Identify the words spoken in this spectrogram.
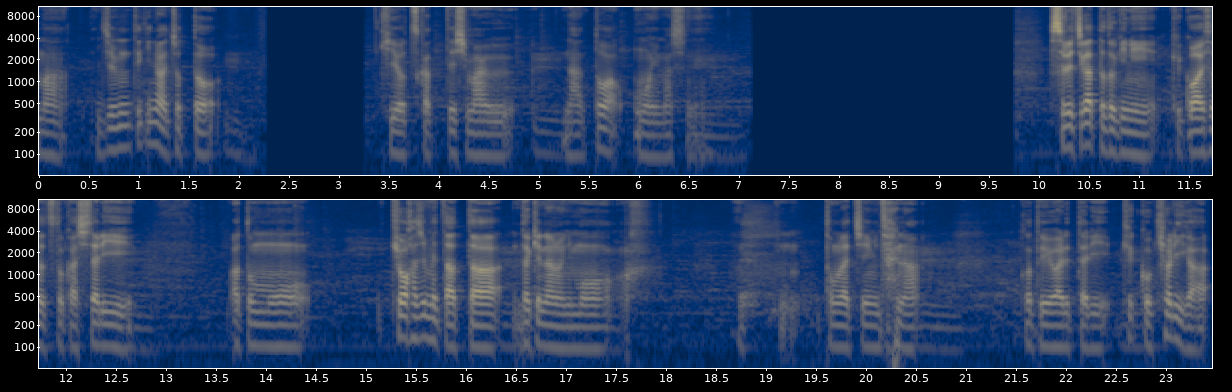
まあ自分的にはちょっと気を使ってしまうなとは思いますねすれ違った時に結構挨拶とかしたりあともう今日初めて会っただけなのにもう友達みたいなこと言われたり結構距離が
